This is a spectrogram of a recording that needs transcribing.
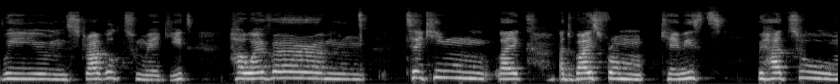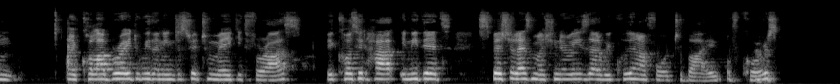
we um, struggled to make it. However, um, taking like advice from chemists, we had to uh, collaborate with an industry to make it for us because it had it needed specialized machineries that we couldn't afford to buy, of course.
